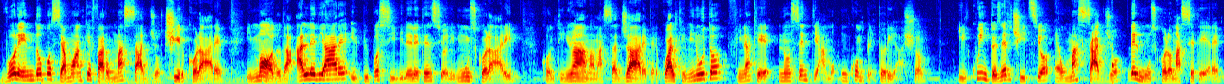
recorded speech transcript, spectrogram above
Volendo possiamo anche fare un massaggio circolare in modo da alleviare il più possibile le tensioni muscolari. Continuiamo a massaggiare per qualche minuto fino a che non sentiamo un completo rilascio. Il quinto esercizio è un massaggio del muscolo massetere.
